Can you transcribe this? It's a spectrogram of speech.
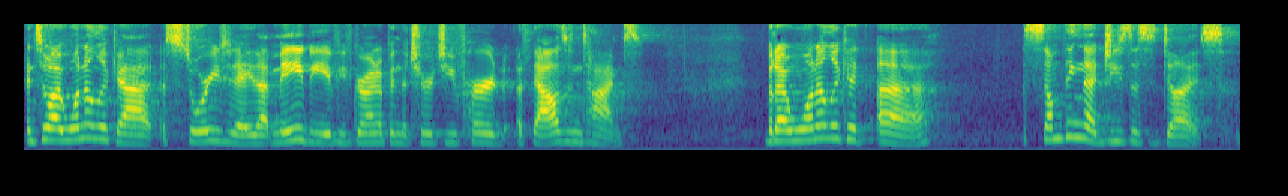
And so I want to look at a story today that maybe, if you've grown up in the church, you've heard a thousand times. But I want to look at uh, something that Jesus does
